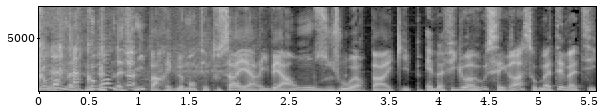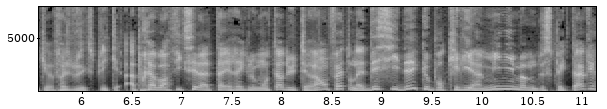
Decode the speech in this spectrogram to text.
comment, on a, comment on a fini par réglementer tout ça et arriver à 11 joueurs par équipe? Eh ben, figurez-vous, c'est grâce aux mathématiques. Enfin, je vous explique. Après avoir fixé la taille réglementaire du terrain, en fait, on a décidé que pour qu'il y ait un minimum de spectacle,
